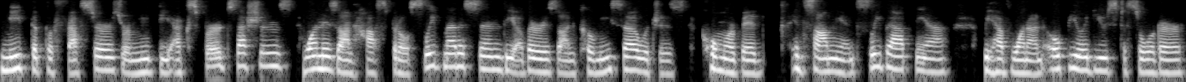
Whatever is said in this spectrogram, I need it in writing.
meet the professors or meet the expert sessions. One is on hospital sleep medicine, the other is on COMISA, which is comorbid insomnia and sleep apnea. We have one on opioid use disorder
